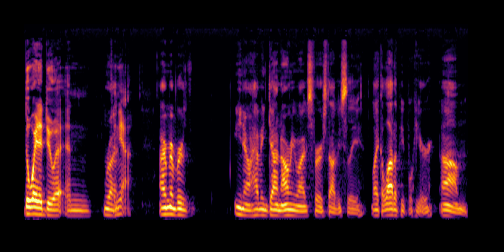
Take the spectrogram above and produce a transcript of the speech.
the way to do it. And, Right. and yeah. I remember, you know, having done Army Wives first, obviously, like a lot of people here. Um,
